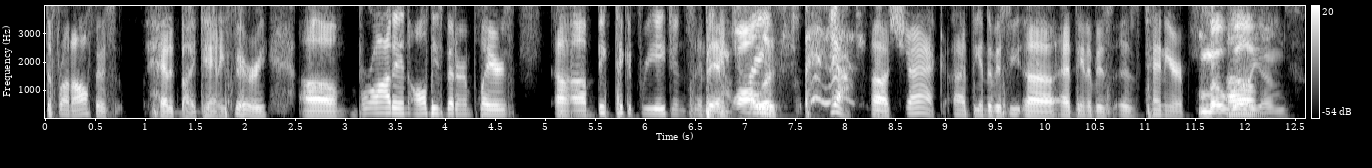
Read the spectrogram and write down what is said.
the front office, headed by Danny Ferry, um, brought in all these veteran players. Uh, big ticket free agents and Ben and Wallace, yeah, uh, Shaq at the end of his uh, at the end of his, his tenure, Mo um, Williams,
